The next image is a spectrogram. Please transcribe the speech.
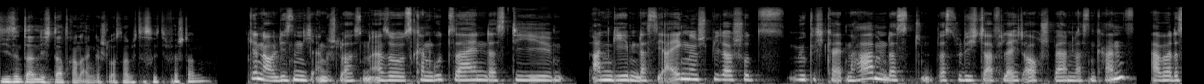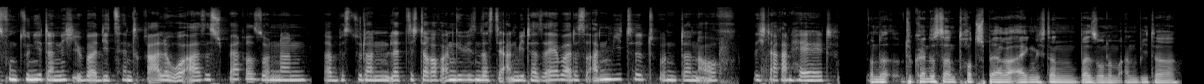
die sind dann nicht daran angeschlossen. Habe ich das richtig verstanden? Genau, die sind nicht angeschlossen. Also es kann gut sein, dass die angeben, dass sie eigene Spielerschutzmöglichkeiten haben, dass, dass du dich da vielleicht auch sperren lassen kannst. Aber das funktioniert dann nicht über die zentrale Oasis-Sperre, sondern da bist du dann letztlich darauf angewiesen, dass der Anbieter selber das anbietet und dann auch sich daran hält. Und äh, du könntest dann trotz Sperre eigentlich dann bei so einem Anbieter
